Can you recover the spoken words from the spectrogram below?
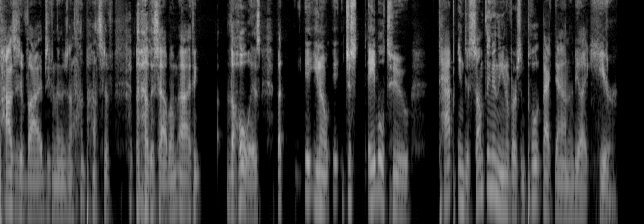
positive vibes, even though there's not a lot positive about this album. Uh, I think the whole is, but it, you know, just able to tap into something in the universe and pull it back down and be like, here.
